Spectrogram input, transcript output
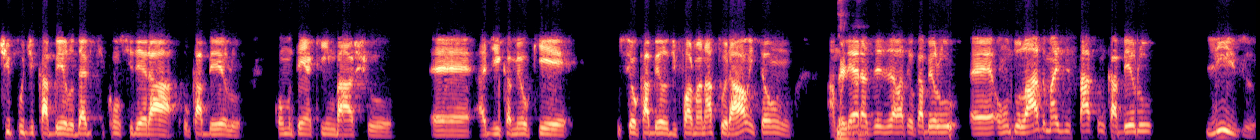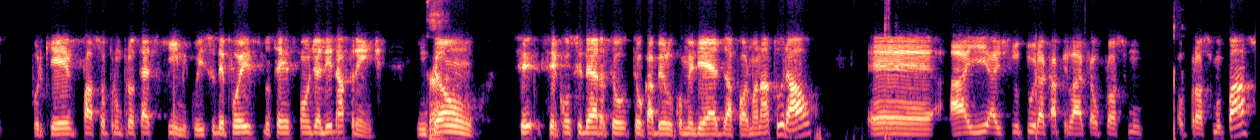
tipo de cabelo, deve-se considerar o cabelo, como tem aqui embaixo é, a dica meu, que o seu cabelo de forma natural. Então, a mulher, às vezes, ela tem o cabelo é, ondulado, mas está com o cabelo liso, porque passou por um processo químico. Isso depois você responde ali na frente. Então, você considera teu, teu cabelo como ele é da forma natural. É, aí a estrutura capilar, que é o próximo, é o próximo passo.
